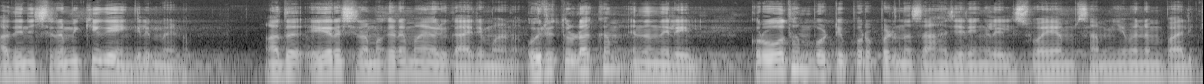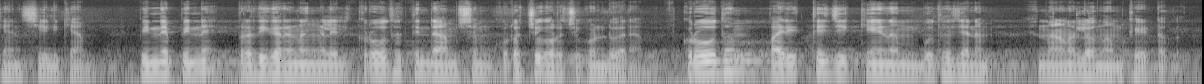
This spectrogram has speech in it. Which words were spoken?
അതിന് ശ്രമിക്കുകയെങ്കിലും വേണം. അത് ഏറെ ശ്രമകരമായ ഒരു കാര്യമാണ്. ഒരു തുടക്കം എന്ന നിലയിൽ ക്രോധം പൊട്ടിപ്പുറപ്പെടുന്ന സാഹചര്യങ്ങളിൽ സ്വയം സംയമനം പാലിക്കാൻ ശീലിക്കാം. പിന്നെ പിന്നെ പ്രതികരണങ്ങളിൽ ക്രോധത്തിന്റെ അംശം കുറച്ചു കുറച്ചു കൊണ്ടുവരാം. ക്രോധം പരിത്യജിക്കേണം ബുധജനം എന്നാണല്ലോ നാം കേട്ടത്.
